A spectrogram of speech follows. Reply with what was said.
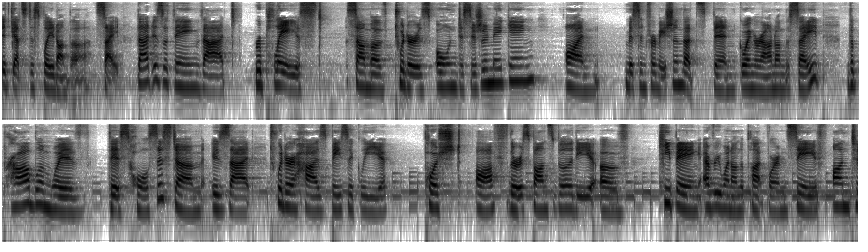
it gets displayed on the site. That is a thing that replaced some of Twitter's own decision making on misinformation that's been going around on the site. The problem with this whole system is that Twitter has basically pushed off the responsibility of keeping everyone on the platform safe onto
